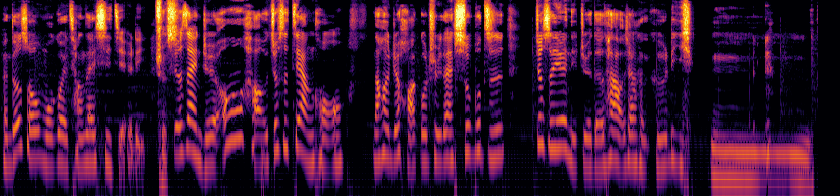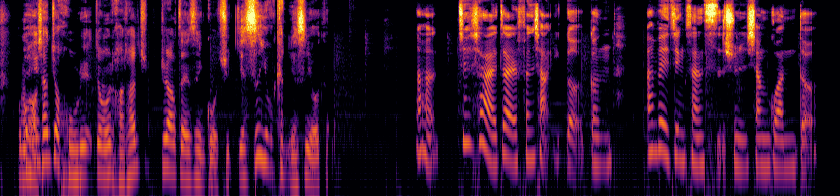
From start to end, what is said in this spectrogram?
很多时候魔鬼藏在细节里，确实就在你觉得哦好就是这样吼，然后你就划过去，但殊不知就是因为你觉得它好像很合理。嗯，我们好像就忽略，就我们好像就就让这件事情过去，也是有可能，也是有可能。那接下来再分享一个跟安倍晋三死讯相关的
